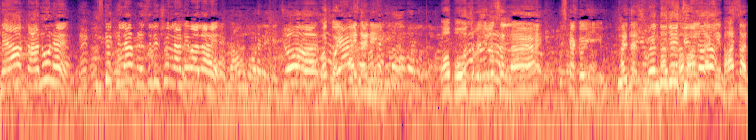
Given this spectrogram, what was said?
नया कानून है उसके खिलाफ रेजोल्यूशन लाने वाला है। जो वो कोई फ़ायदा नहीं। वो बहुत रेजोल्यूशन लाया है उसका कोई फ़ायदा नहीं। शुभेंदु जी, ममता की भाषण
